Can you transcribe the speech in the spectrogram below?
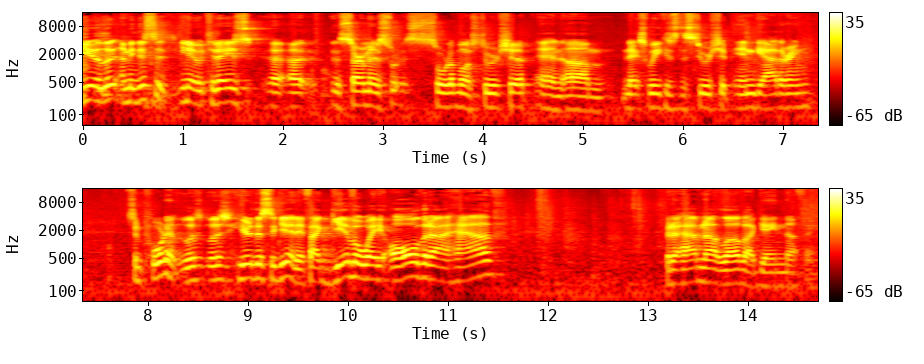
you know, I mean, this is you know today's uh, uh, the sermon is sort of on stewardship, and um, next week is the stewardship in gathering. It's important. Let's, let's hear this again. If I give away all that I have, but I have not love, I gain nothing.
